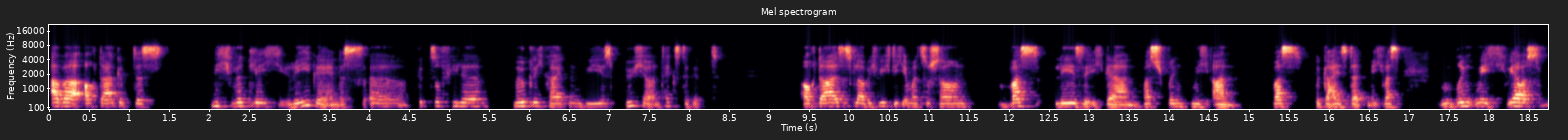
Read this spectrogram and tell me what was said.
Aber auch da gibt es nicht wirklich Regeln. Es äh, gibt so viele Möglichkeiten, wie es Bücher und Texte gibt. Auch da ist es, glaube ich, wichtig, immer zu schauen, was lese ich gern, was springt mich an, was begeistert mich, was bringt mich, ja, was,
